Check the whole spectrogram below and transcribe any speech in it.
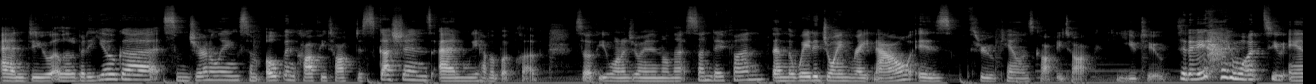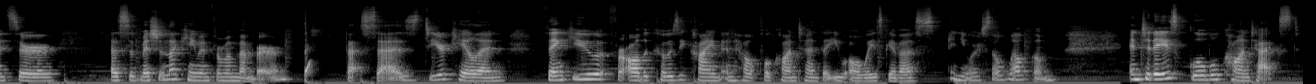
and do a little bit of yoga, some journaling, some open coffee talk discussions, and we have a book club. So if you want to join in on that Sunday fun, then the way to join right now is through Kaylin's Coffee Talk YouTube. Today, I want to answer a submission that came in from a member that says Dear Kaylin, Thank you for all the cozy, kind, and helpful content that you always give us, and you are so welcome. In today's global context,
